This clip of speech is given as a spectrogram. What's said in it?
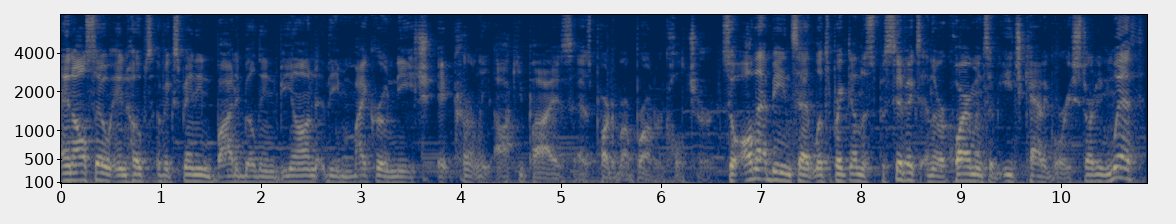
and also in hopes of expanding bodybuilding beyond the micro niche it currently occupies as part of our broader culture. So all that being said, let's break down the specifics and the requirements of each category, starting with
